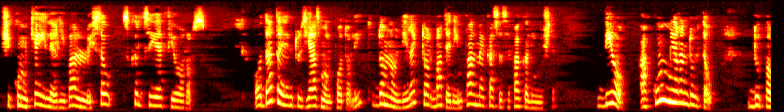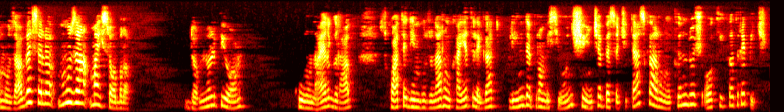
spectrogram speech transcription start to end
și cum cheile rivalului său scâlțâie fioros. Odată entuziasmul potolit, domnul director bate din palme ca să se facă liniște. Vio, acum mi rândul tău. După muza veselă, muza mai sobră. Domnul Vio, cu un aer grav, scoate din buzunar un caiet legat plin de promisiuni și începe să citească aruncându-și ochii către pici.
